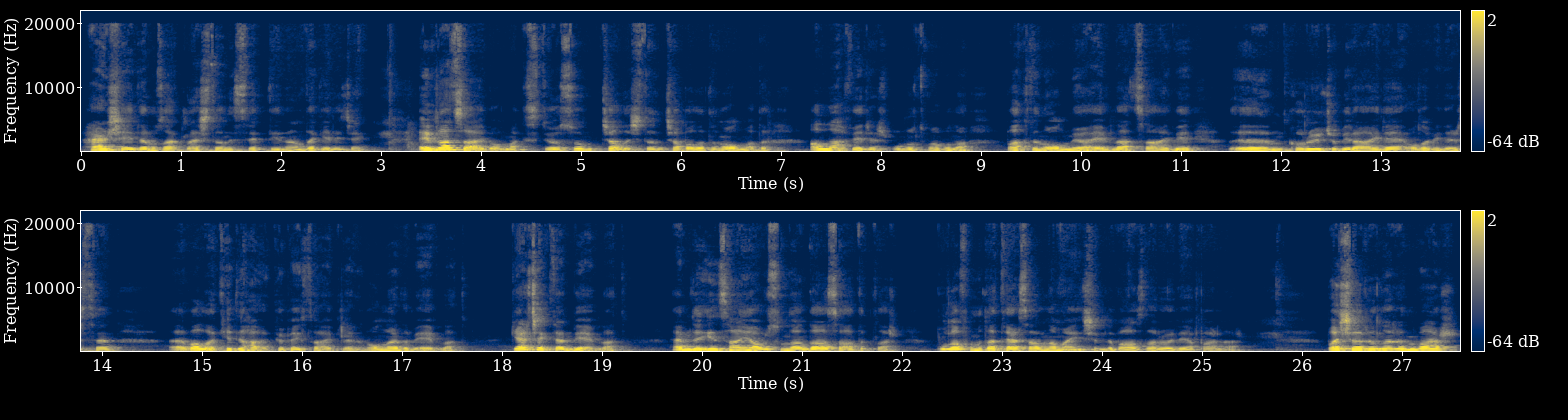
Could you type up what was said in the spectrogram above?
her şeyden uzaklaştığını hissettiğin anda gelecek. Evlat sahibi olmak istiyorsun. Çalıştın, çabaladın olmadı. Allah verir. Unutma bunu. Baktın olmuyor. Evlat sahibi, e, koruyucu bir aile olabilirsin. E, Valla kedi köpek sahiplerinin. Onlar da bir evlat. Gerçekten bir evlat. Hem de insan yavrusundan daha sadıklar. Bu lafımı da ters anlamayın şimdi bazıları öyle yaparlar. Başarıların var,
